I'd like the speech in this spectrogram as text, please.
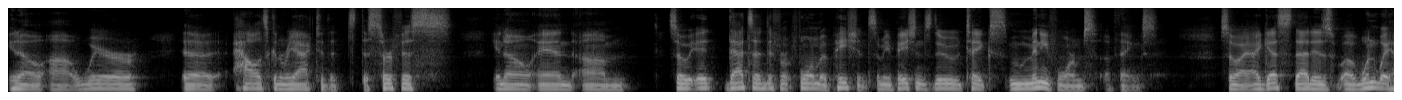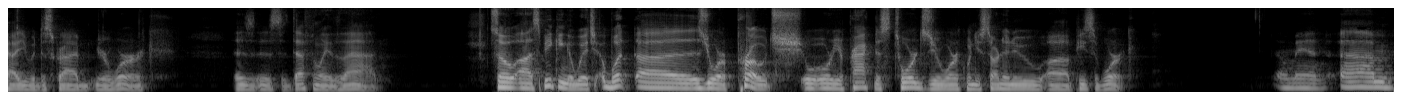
you know uh, where uh, how it's going to react to the the surface, you know, and um, so it that's a different form of patience. I mean, patience do takes many forms of things. So I, I guess that is uh, one way how you would describe your work is is definitely that. So, uh, speaking of which, what uh, is your approach or your practice towards your work when you start a new uh, piece of work? Oh man. Um,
